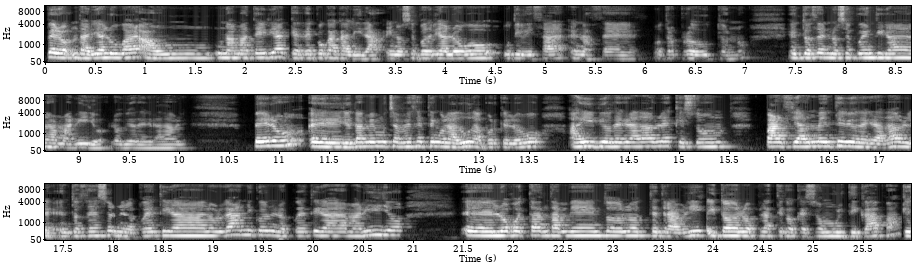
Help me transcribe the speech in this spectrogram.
pero daría lugar a una materia que es de poca calidad y no se podría luego utilizar en hacer otros productos, ¿no? Entonces no se pueden tirar al amarillo los biodegradables. Pero eh, yo también muchas veces tengo la duda porque luego hay biodegradables que son parcialmente biodegradables. Entonces eso ni lo puedes tirar al orgánico, ni lo puedes tirar al amarillo. Eh, luego están también todos los tetrabric y todos los plásticos que son multicapa, que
